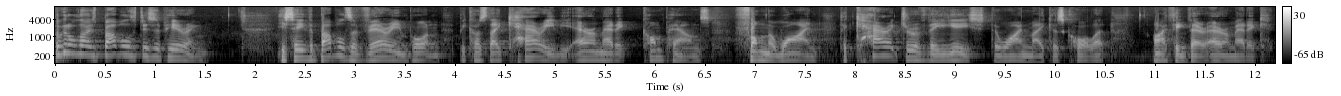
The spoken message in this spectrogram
Look at all those bubbles disappearing. You see, the bubbles are very important because they carry the aromatic compounds from the wine. The character of the yeast, the winemakers call it, I think they're aromatic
